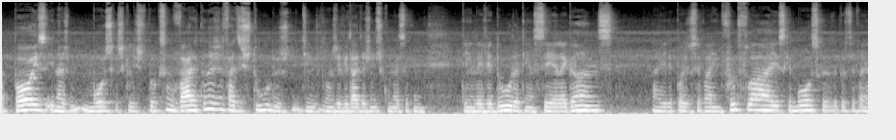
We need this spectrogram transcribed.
após e nas moscas que ele estudou, que são várias. Quando a gente faz estudos de longevidade, a gente começa com tem levedura, tem a C. elegans, aí depois você vai em fruit flies, que é moscas, depois você vai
